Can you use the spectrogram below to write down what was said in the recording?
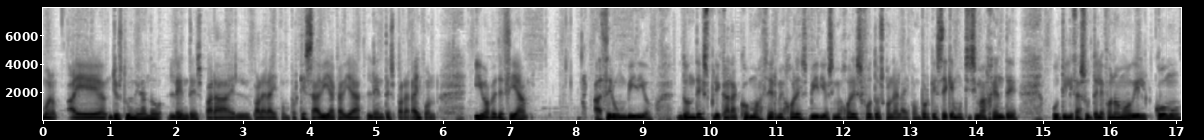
Bueno, eh, yo estuve mirando lentes para el, para el iPhone, porque sabía que había lentes para el iPhone. Y me apetecía hacer un vídeo donde explicara cómo hacer mejores vídeos y mejores fotos con el iPhone, porque sé que muchísima gente utiliza su teléfono móvil como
